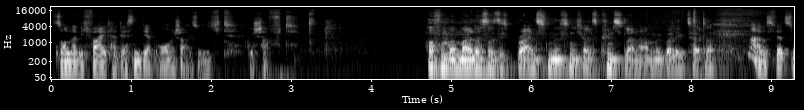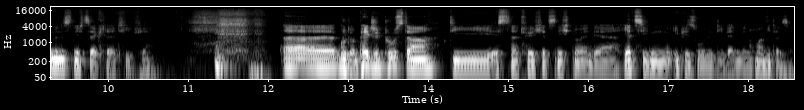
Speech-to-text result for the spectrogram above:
Sonderlich weit hat es in der Branche also nicht geschafft. Hoffen wir mal, dass er sich Brian Smith nicht als Künstlernamen überlegt hatte. Na, das wäre zumindest nicht sehr kreativ, ja. Äh, gut, und Paget Brewster, die ist natürlich jetzt nicht nur in der jetzigen Episode, die werden wir nochmal wiedersehen.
